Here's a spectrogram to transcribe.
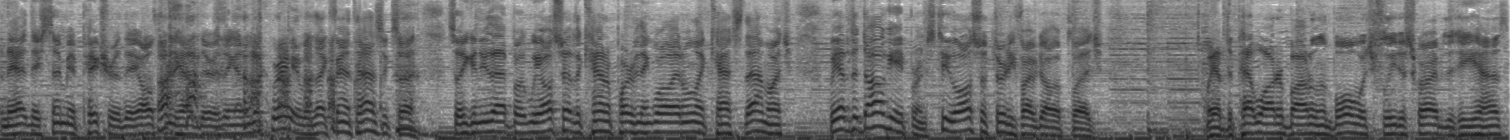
And they had, they sent me a picture. They all three had their thing, and it looked great. It was like fantastic. So, so you can do that. But we also have the counterpart. If you think, well, I don't like cats that much. We have the dog aprons too. Also, thirty-five dollar pledge. We have the pet water bottle and bowl, which Flea described that he has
